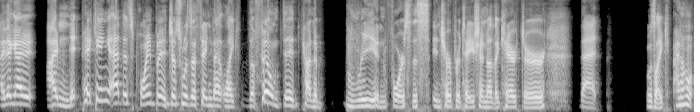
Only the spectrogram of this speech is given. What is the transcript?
I think I I'm nitpicking at this point, but it just was a thing that like the film did kind of reinforce this interpretation of the character that was like I don't.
